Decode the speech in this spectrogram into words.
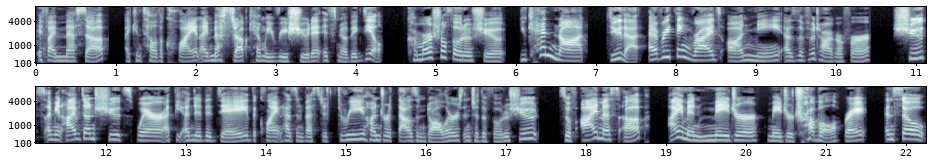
If I mess up, I can tell the client I messed up. Can we reshoot it? It's no big deal. Commercial photo shoot, you cannot do that. Everything rides on me as the photographer. Shoots, I mean, I've done shoots where at the end of the day, the client has invested $300,000 into the photo shoot. So if I mess up, I am in major, major trouble, right? And so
